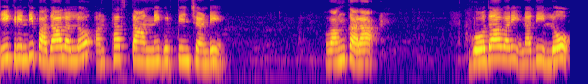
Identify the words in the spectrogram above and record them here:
ఈ క్రింది పదాలలో అంతస్థాన్ని గుర్తించండి. వంకర. గోదావరి నదిలో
